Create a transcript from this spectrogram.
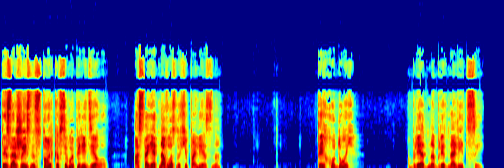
Ты за жизнь столько всего переделал, а стоять на воздухе полезно. Ты худой, бледно-бледнолицый,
